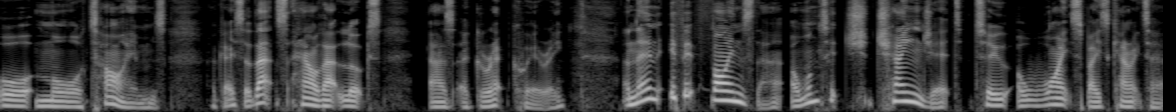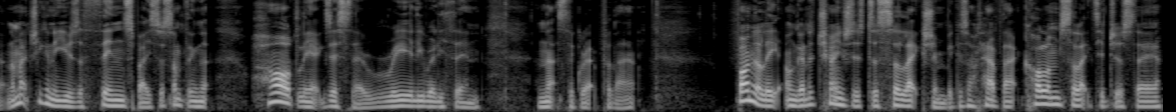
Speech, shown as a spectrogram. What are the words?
or more times. Okay, so that's how that looks as a grep query. And then if it finds that, I want it to change it to a white space character. And I'm actually going to use a thin space, or something that hardly exists there, really, really thin. And that's the grep for that. Finally, I'm going to change this to selection because I'd have that column selected just there.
